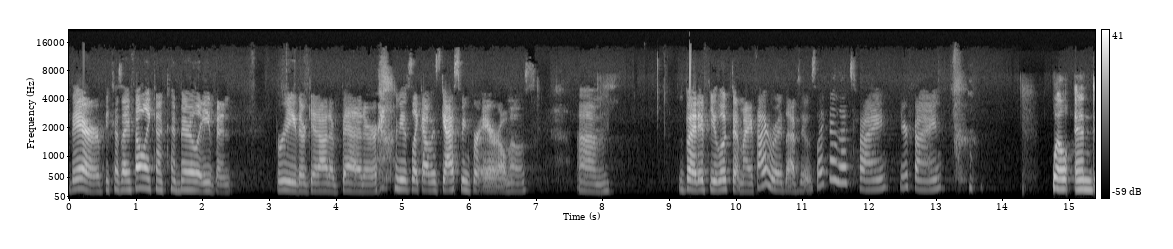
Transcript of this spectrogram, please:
there? Because I felt like I could barely even breathe or get out of bed, or I mean, it's like I was gasping for air almost. Um, but if you looked at my thyroid labs, it was like, oh, that's fine. You're fine. well, and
